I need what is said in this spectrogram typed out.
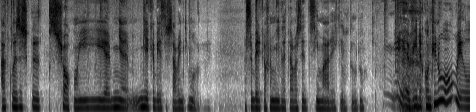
há coisas que, que se chocam e a minha, minha cabeça estava em Timor. A saber que a família estava a ser dizimada e aquilo tudo. E a vida continuou. Eu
